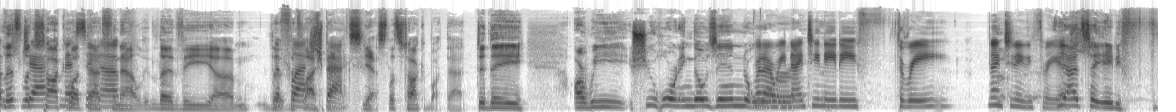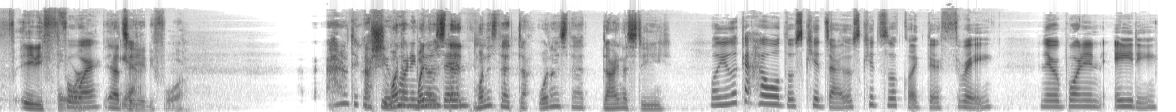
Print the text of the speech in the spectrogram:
Let's let's Jack talk about that finale. The the um the, The the flashbacks. flashbacks. Yes. Let's talk about that. Did they? Are we shoehorning those in? What are we? 1983. 1983. Yeah, I'd say 80, 84. Four, Yeah, I'd say 84. I don't think we're Actually, when, shoehorning when those is that? in. When is that? When is that dynasty? Well, you look at how old those kids are. Those kids look like they're three, and they were born in 80.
